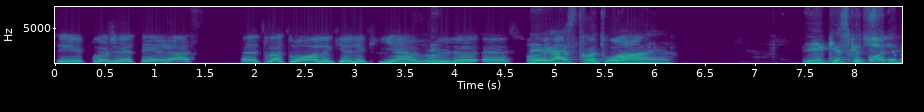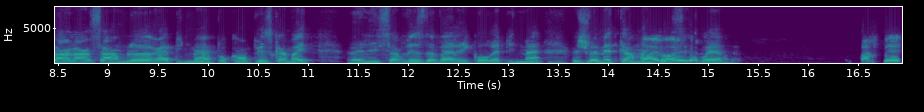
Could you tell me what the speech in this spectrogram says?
c'est projet terrasse, euh, trottoir là, que le client veut. Là, euh, terrasse, trottoir. Et qu'est-ce que tu fais dans l'ensemble, rapidement, pour qu'on puisse connaître euh, les services de Vareco rapidement? Je vais mettre quand même ben, ton site web. Parfait.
